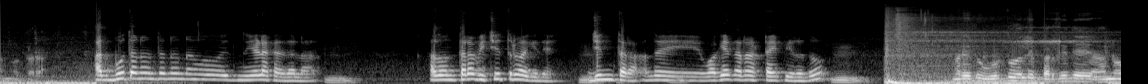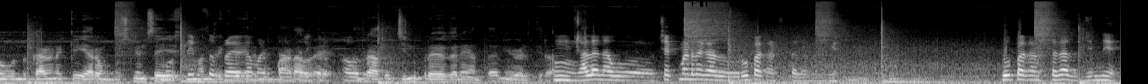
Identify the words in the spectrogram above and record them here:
ಅನ್ನೋ ಥರ. ಅದು ಭೂತನ ಅಂತಲೂ ನಾವು ಇದನ್ನ ಹೇಳೋಕ್ಕಾಗಲ್ಲ. ಅದೊಂಥರ ವಿಚಿತ್ರವಾಗಿದೆ. ಜಿನ್ ಥರ ಅಂದರೆ ಹೊಗೆ ಥರ ಟೈಪ್ ಇರೋದು. ಹ್ಮ್. ಇದು ಉರ್ದು ಅಲ್ಲಿ ಬರ್ದಿದೆ ಅನ್ನೋ ಒಂದು ಕಾರಣಕ್ಕೆ ಯಾರೋ ಮುಸ್ಲಿಮ್ಸೇ ಪ್ರಯೋಗ ಮಾಡವ್ರೆ. ಅಂದ್ರೆ ಅದು ಜಿನ್ ಪ್ರಯೋಗನೇ ಅಂತ ನೀವು ಹೇಳ್ತೀರಾ? ಅಲ್ಲ ನಾವು ಚೆಕ್ ಮಾಡಿದಾಗ ಅದು ರೂಪ ಕಾಣಿಸ್ತಲ್ಲ ನಮಗೆ. ರೂಪ ಕಾಣಿಸ್ದಾಗ ಅದು ಜಿನ್ನೇ.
